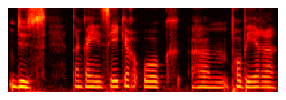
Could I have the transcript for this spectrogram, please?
dus dan kan je zeker ook um, proberen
